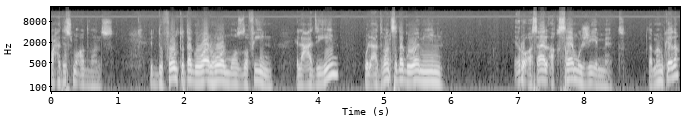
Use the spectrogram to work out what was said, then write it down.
واحد اسمه advanced ال default ده جواه هو الموظفين العاديين وال advanced ده جواه مين؟ رؤساء الأقسام وال GM ات تمام كده؟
